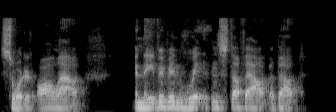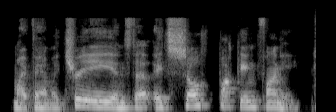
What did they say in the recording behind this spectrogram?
sorted all out, and they've even written stuff out about my family tree and stuff. It's so fucking funny.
